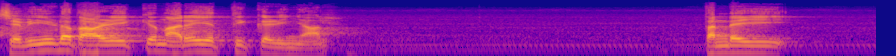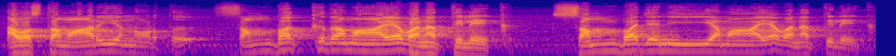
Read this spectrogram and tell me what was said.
ചെവിയുടെ താഴേക്ക് നരയെത്തിക്കഴിഞ്ഞാൽ തന്റെ ഈ അവസ്ഥ മാറിയെന്നോർത്ത് സംഭക്തമായ വനത്തിലേക്ക് സംഭജനീയമായ വനത്തിലേക്ക്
